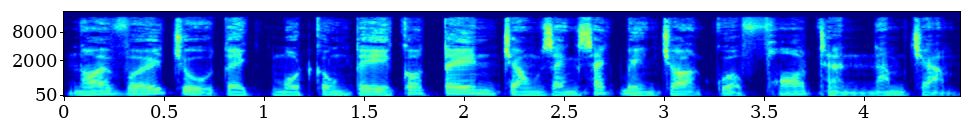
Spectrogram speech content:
nói với chủ tịch một công ty có tên trong danh sách bình chọn của Fortune 500.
